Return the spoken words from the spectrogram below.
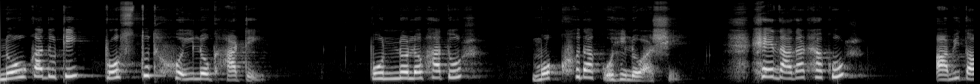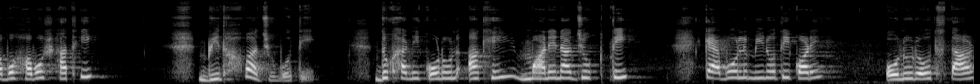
নৌকা দুটি প্রস্তুত হইল ঘাটে। পুণ্যলোভাতুর মোক্ষদা কহিল আসি, হে দাদা ঠাকুর, আমি তব হব সাথী। বিধবা যুবতী দুখানি করুণ আঁখি মানে না যুক্তি। কেবল মিনতি করে, অনুরোধ তার,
